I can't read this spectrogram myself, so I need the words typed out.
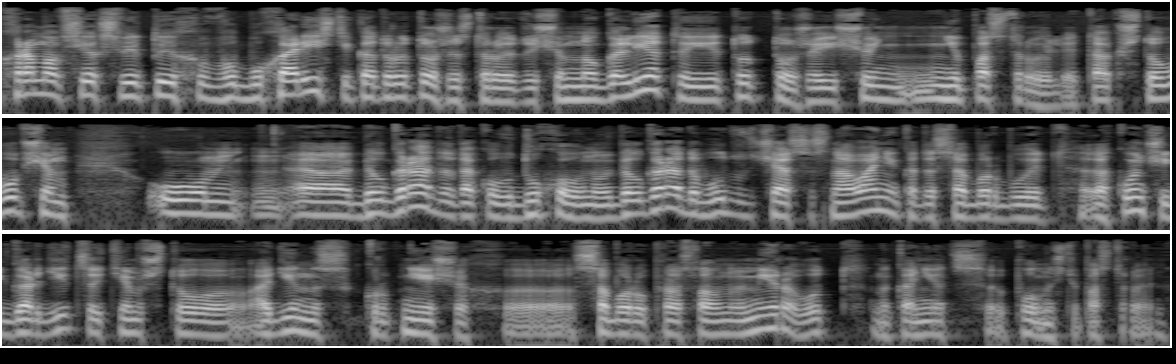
храма всех святых в Бухаресте, который тоже строят еще много лет, и тут тоже еще не построили. Так что, в общем, у э, Белграда, такого духовного Белграда, будут сейчас основания, когда собор будет закончить, гордиться гордиться тем, что один из крупнейших э, соборов православного мира вот, наконец, полностью построен.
